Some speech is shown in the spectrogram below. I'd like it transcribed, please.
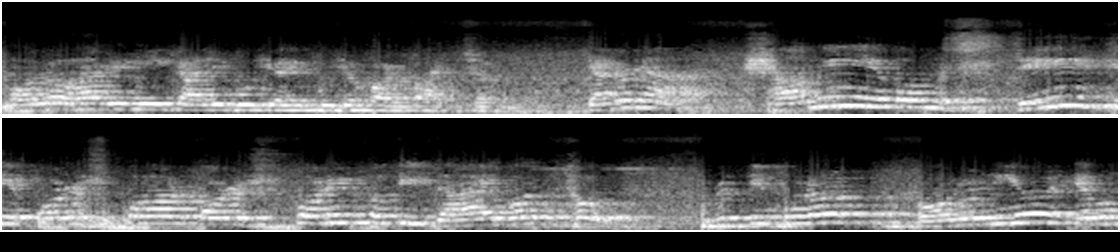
ফলহারিণী কালী পুজোয় পুজো করবার জন্য। কেননা স্বামী এবং স্ত্রী যে পরস্পর, পরস্পরের প্রতি দায়বদ্ধ প্রতিপূরক এবং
